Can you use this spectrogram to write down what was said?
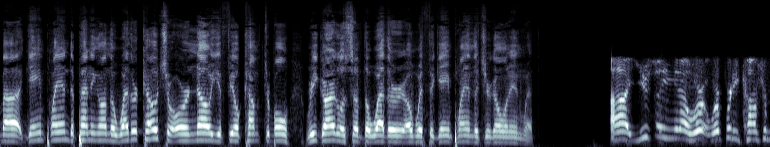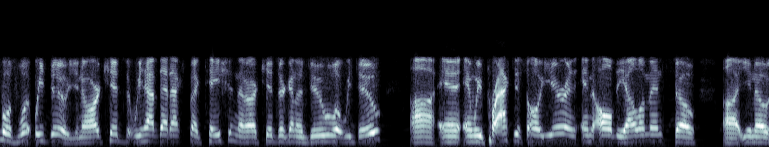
uh, game plan depending on the weather, coach, or, no, you feel comfortable regardless of the weather uh, with the game plan that you're going in with? Uh, usually, you know, we're we're pretty comfortable with what we do. You know, our kids, we have that expectation that our kids are going to do what we do, uh, and, and we practice all year and, and all the elements. So, uh, you know,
